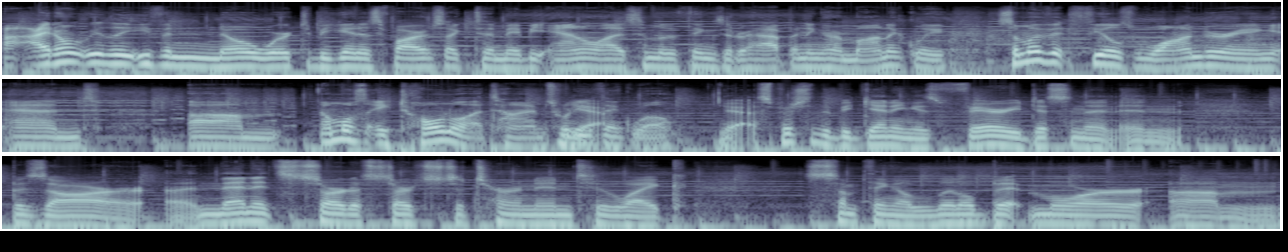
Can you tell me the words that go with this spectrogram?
I don't really even know where to begin as far as like to maybe analyze some of the things that are happening harmonically. Some of it feels wandering and um, almost atonal at times. What do Yeah. you think, Will? Yeah, especially the beginning is very dissonant and bizarre, and then it sort of starts to turn into like something a little bit more um,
